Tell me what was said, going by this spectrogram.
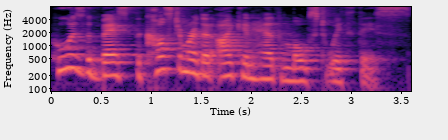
Who is the best, the customer that I can help most with this?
